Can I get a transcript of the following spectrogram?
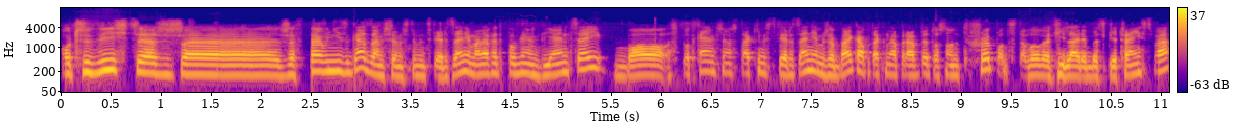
Oczywiście, że, że w pełni zgadzam się z tym twierdzeniem, a nawet powiem więcej, bo spotkałem się z takim stwierdzeniem, że backup tak naprawdę to są trzy podstawowe filary bezpieczeństwa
